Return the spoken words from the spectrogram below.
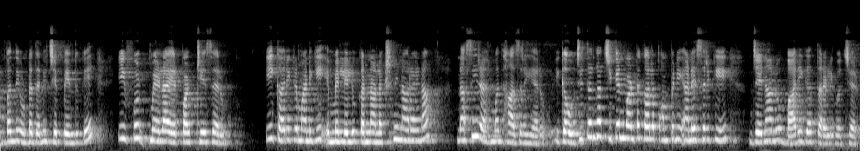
ఇబ్బంది ఉండదని చెప్పేందుకే ఈ ఫుడ్ మేళా ఏర్పాటు చేశారు. ఈ కార్యక్రమానికి ఎమ్మెల్యేలు కన్నా లక్ష్మీనారాయణ నసీర్ అహ్మద్ హాజరయ్యారు. ఇక ఉచితంగా చికెన్ వంటకాల పంపిణీ అనేసరికి జనాలు భారీగా తరలివచ్చారు.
